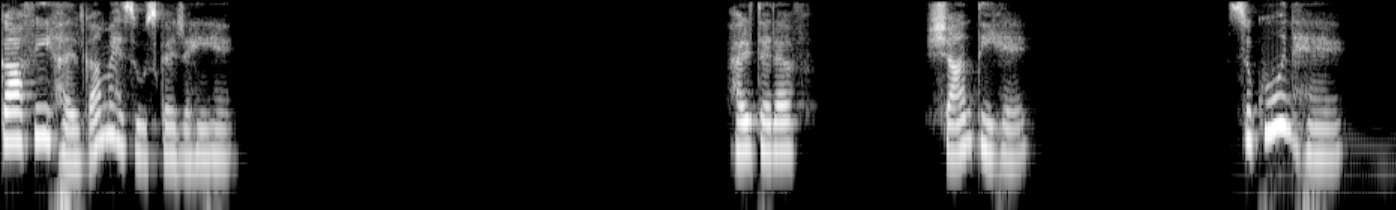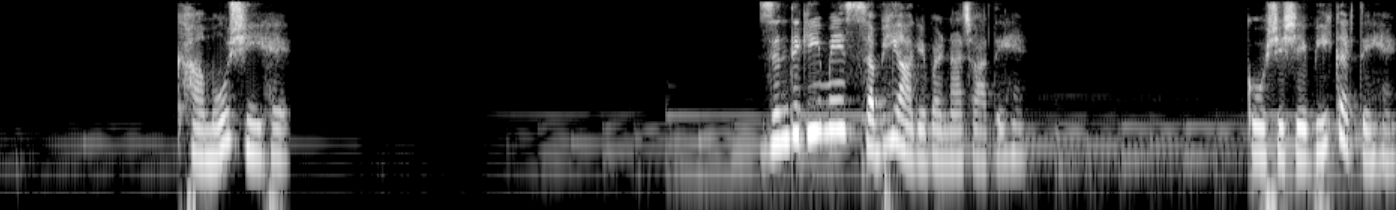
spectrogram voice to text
काफ़ी हल्का महसूस कर रहे हैं। हर तरफ़ शांति है, सुकून है, खामोशी है। ज़िंदगी में सभी आगे बढ़ना चाहते हैं, कोशिशें भी करते हैं,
